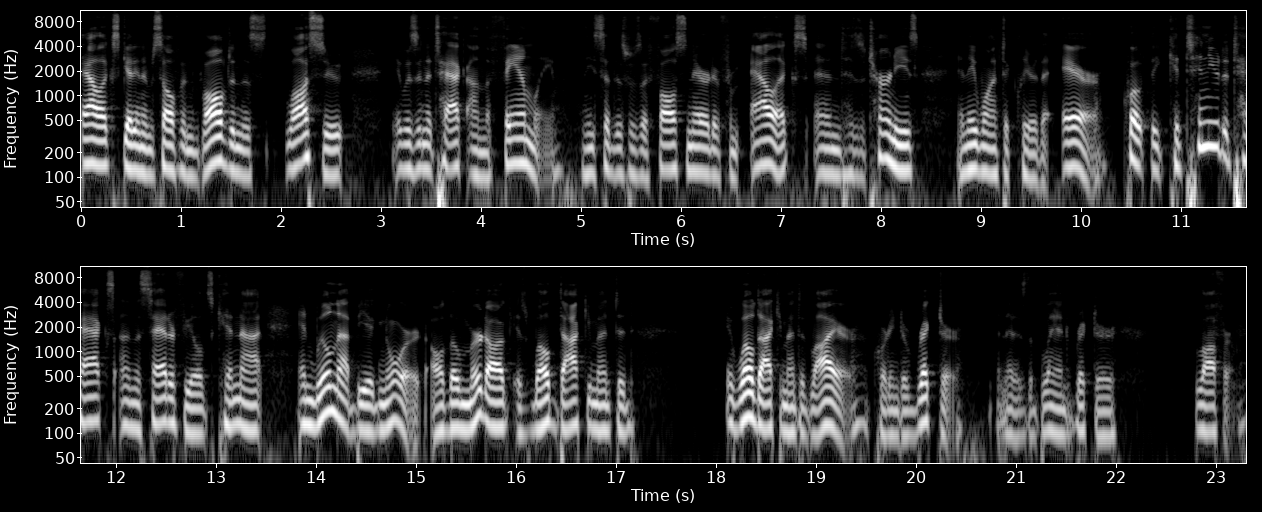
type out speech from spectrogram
Alex getting himself involved in this lawsuit, it was an attack on the family. He said this was a false narrative from Alex and his attorneys, and they want to clear the air. Quote, the continued attacks on the Satterfields cannot and will not be ignored, although Murdaugh is well documented a well documented liar, according to Richter, and that is the Bland Richter law firm.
